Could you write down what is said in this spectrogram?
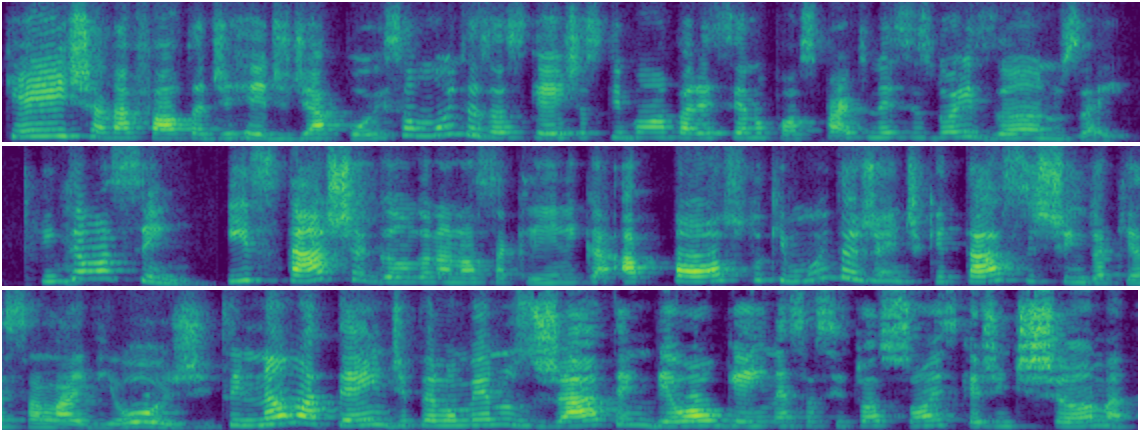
queixa na falta de rede de apoio. São muitas as queixas que vão aparecer no pós-parto nesses dois anos aí. Então, assim, está chegando na nossa clínica. Aposto que muita gente que está assistindo aqui essa live hoje, se não atende, pelo menos já atendeu alguém nessas situações que a gente chama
